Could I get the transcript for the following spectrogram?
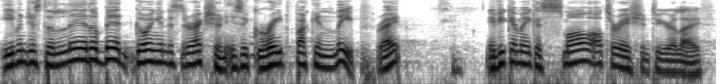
Even just a little bit going in this direction is a great fucking leap, right? If you can make a small alteration to your life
